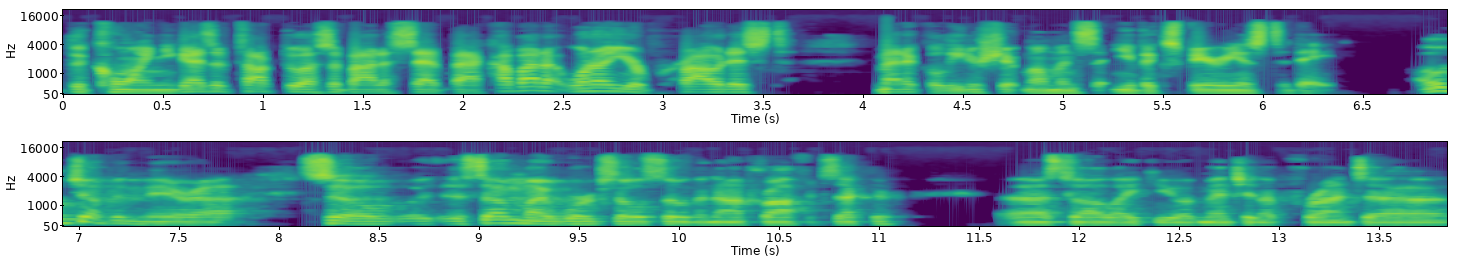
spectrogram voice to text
the coin? You guys have talked to us about a setback. How about one of your proudest medical leadership moments that you've experienced to date? I'll jump in there. Uh, so uh, some of my work's also in the nonprofit sector. Uh, so like you have mentioned up front, uh,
